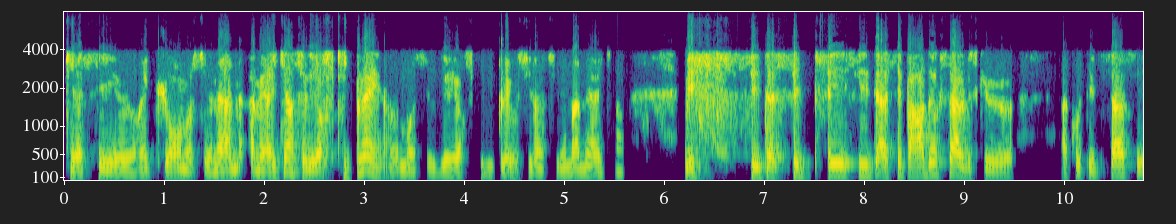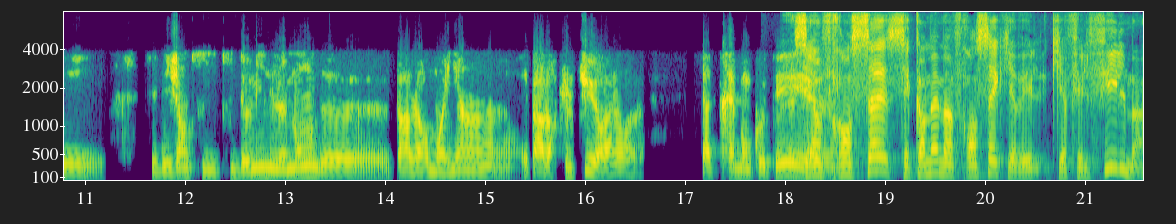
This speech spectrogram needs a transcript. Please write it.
qui est assez euh, récurrent dans le cinéma américain. C'est d'ailleurs ce qui plaît. Hein. Moi, c'est d'ailleurs ce qui me plaît aussi dans le cinéma américain. Mais c'est assez, assez paradoxal parce que à côté de ça, c'est c'est des gens qui, qui dominent le monde euh, par leurs moyens et par leur culture. Alors ça a de très bons côtés. C'est un Français, c'est quand même un Français qui, avait, qui a fait le film,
